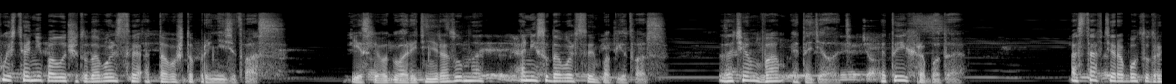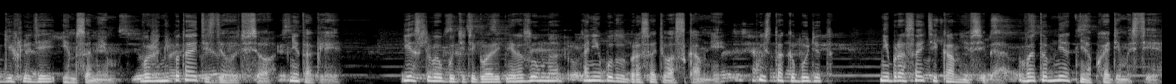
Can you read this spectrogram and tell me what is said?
Пусть они получат удовольствие от того, что принизит вас. Если вы говорите неразумно, они с удовольствием попьют вас. Зачем вам это делать? Это их работа. Оставьте работу других людей им самим. Вы же не пытаетесь сделать все, не так ли? Если вы будете говорить неразумно, они будут бросать вас с камней. Пусть так и будет. Не бросайте камни в себя, в этом нет необходимости.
